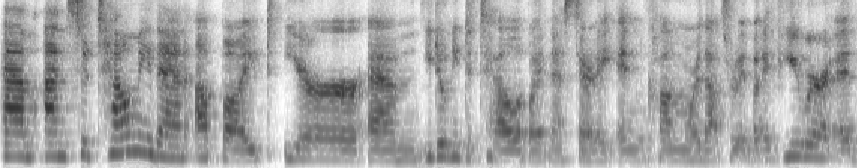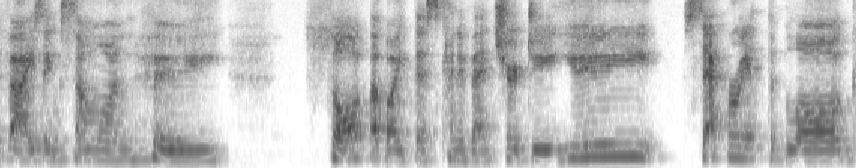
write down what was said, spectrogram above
Um, and so tell me then about your um you don't need to tell about necessarily income or that sort of but if you were advising someone who thought about this kind of venture, do you separate the blog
